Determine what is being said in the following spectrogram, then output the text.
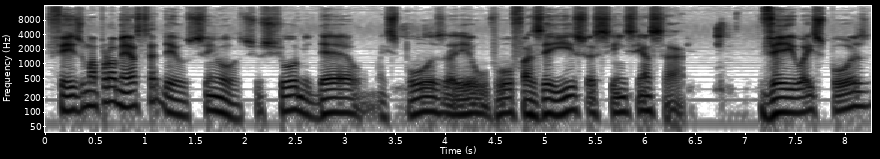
fez uma promessa a Deus: Senhor, se o senhor me der uma esposa, eu vou fazer isso assim, sem assar. Veio a esposa,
